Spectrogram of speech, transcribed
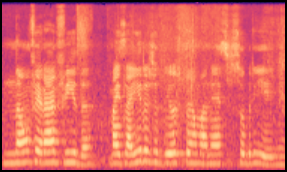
não verá a vida, mas a ira de Deus permanece sobre ele.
